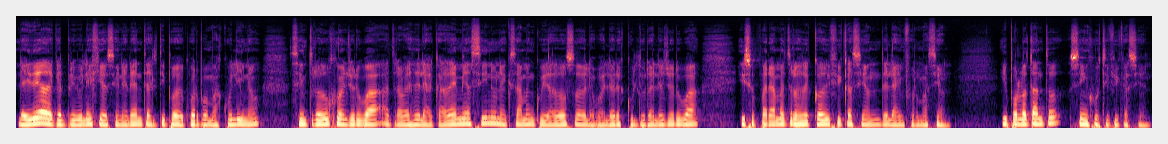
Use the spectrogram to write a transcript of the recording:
La idea de que el privilegio es inherente al tipo de cuerpo masculino se introdujo en Yoruba a través de la academia sin un examen cuidadoso de los valores culturales Yoruba y sus parámetros de codificación de la información, y por lo tanto sin justificación.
